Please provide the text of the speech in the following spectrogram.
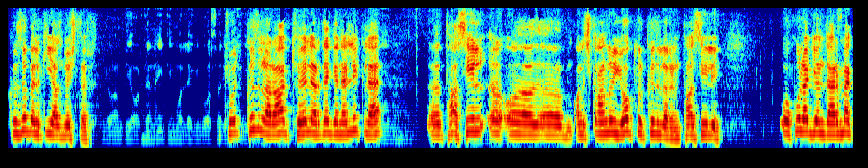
Kızı belki yazmıştır kızlara köylerde genellikle e, tahsil e, e, alışkanlığı yoktur kızların tahsili. Okula göndermek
